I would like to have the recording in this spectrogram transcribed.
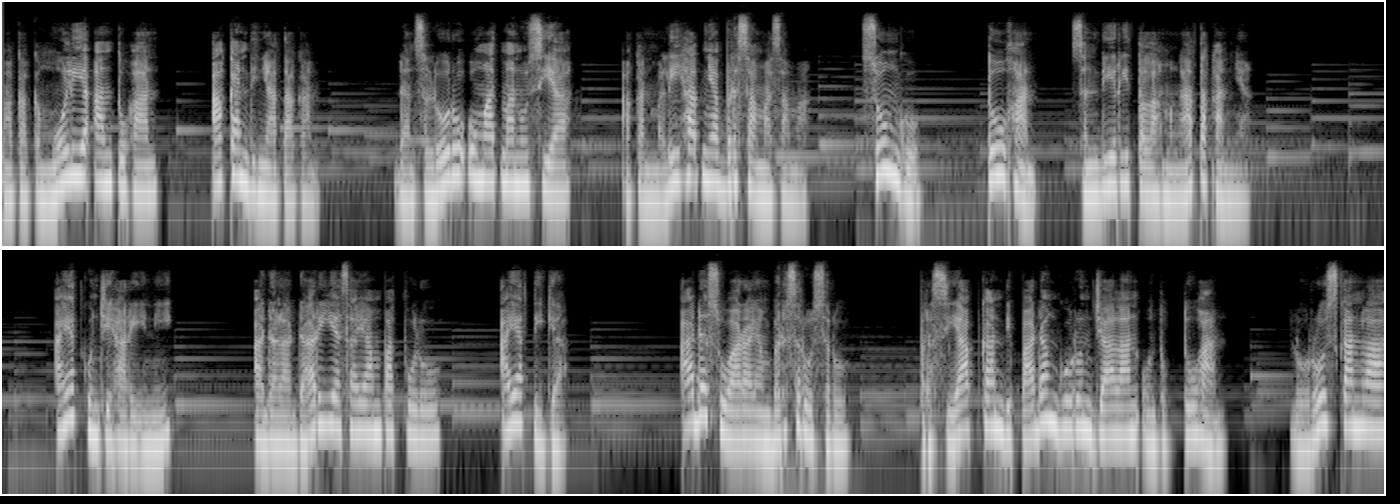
Maka kemuliaan Tuhan akan dinyatakan, dan seluruh umat manusia akan melihatnya bersama-sama. Sungguh, Tuhan sendiri telah mengatakannya. Ayat kunci hari ini adalah dari Yesaya 40 ayat 3. Ada suara yang berseru-seru, persiapkan di padang gurun jalan untuk Tuhan. Luruskanlah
